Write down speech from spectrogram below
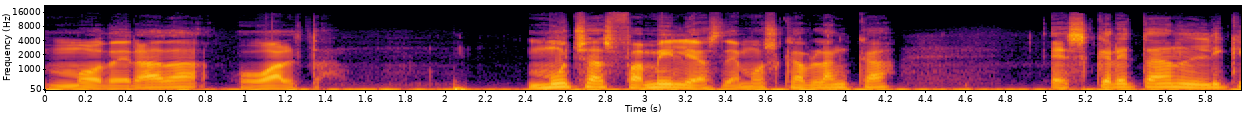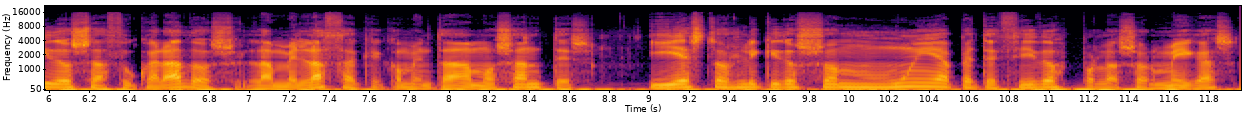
moderada o alta. Muchas familias de mosca blanca excretan líquidos azucarados, la melaza que comentábamos antes, y estos líquidos son muy apetecidos por las hormigas,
